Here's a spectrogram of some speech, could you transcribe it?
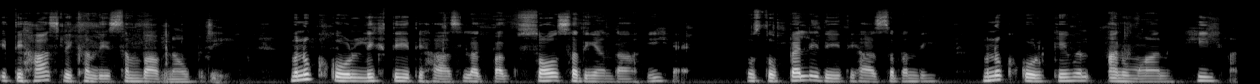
ਇਤਿਹਾਸ ਲਿਖਣ ਦੀ ਸੰਭਾਵਨਾ ਉਪਜੀ। ਮਨੁੱਖ ਕੋਲ ਲਿਖਤੀ ਇਤਿਹਾਸ ਲਗਭਗ 100 ਸਦੀਆਂ ਦਾ ਹੀ ਹੈ। ਉਸ ਤੋਂ ਪਹਿਲੇ ਦੇ ਇਤਿਹਾਸ ਸੰਬੰਧੀ ਮਨੁੱਖ ਕੋਲ ਕੇਵਲ ਅਨੁਮਾਨ ਹੀ ਹਨ।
